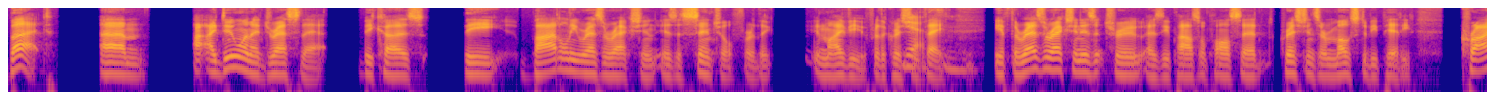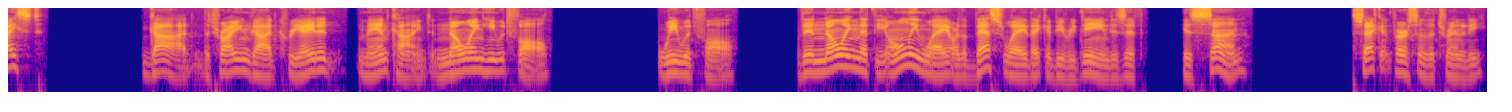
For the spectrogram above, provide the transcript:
But um, I, I do want to address that because the bodily resurrection is essential for the, in my view, for the Christian Yes. faith. Mm-hmm. If the resurrection isn't true, as the Apostle Paul said, Christians are most to be pitied. Christ, God, the triune God, created mankind knowing he would fall, we would fall, then knowing that the only way or the best way they could be redeemed is if his son, second person of the Trinity,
